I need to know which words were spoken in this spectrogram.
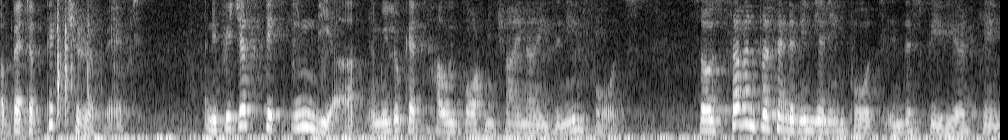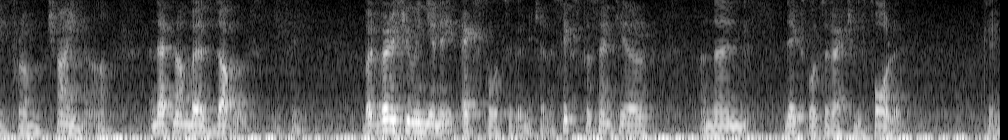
a better picture of it. And if we just pick India and we look at how important China is in imports, so 7% of Indian imports in this period came from China, and that number has doubled. Okay? But very few Indian exports are going to China. 6% here, and then the exports have actually fallen. Okay?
